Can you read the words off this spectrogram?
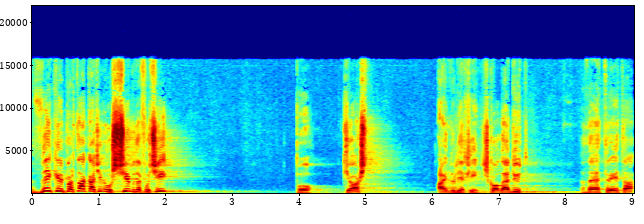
dhikri për ta ka qenë ushqim dhe fuqi? Po, kjo është ajnul jekin, shkalla e dytë, dhe e treta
